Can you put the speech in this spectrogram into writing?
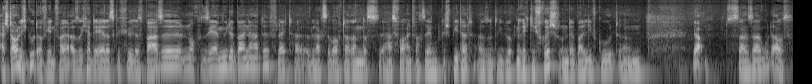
Erstaunlich gut auf jeden Fall. Also ich hatte eher das Gefühl, dass Basel noch sehr müde Beine hatte. Vielleicht lag es aber auch daran, dass der HSV einfach sehr gut gespielt hat. Also die wirkten richtig frisch und der Ball lief gut. Ähm, ja, das sah, sah gut aus.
